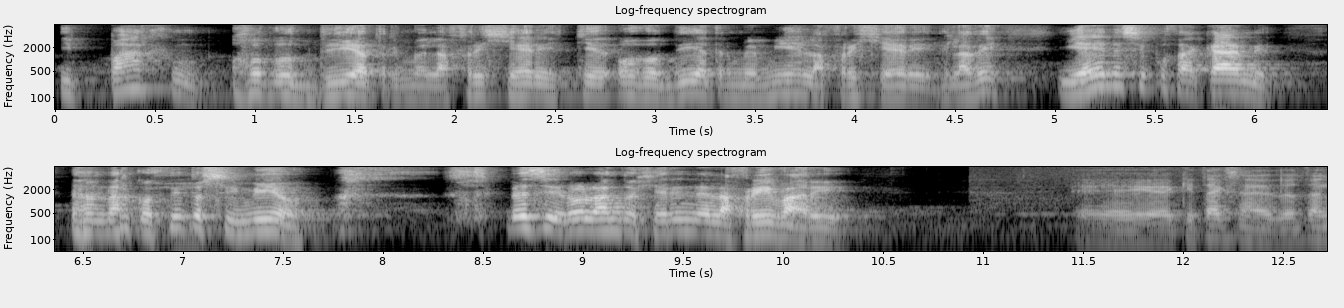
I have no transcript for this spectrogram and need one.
Υπάρχουν οδοντίατροι με ελαφρύ χέρι και οδοντίατροι με μη ελαφρύ χέρι; Δηλαδή η ένεση που θα κάνει να αναρκωθεί το σημείο. Παίζει ρόλο αν το χέρι είναι ελαφρύ ή βαρύ. Ε, κοιτάξτε, όταν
